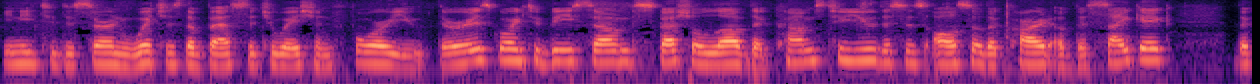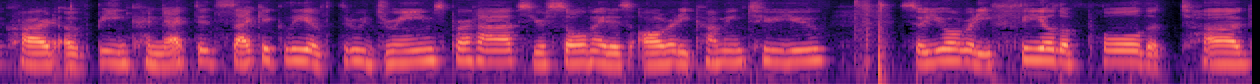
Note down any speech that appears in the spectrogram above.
you need to discern which is the best situation for you. There is going to be some special love that comes to you. This is also the card of the psychic, the card of being connected psychically of through dreams perhaps. Your soulmate is already coming to you. So you already feel the pull, the tug.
